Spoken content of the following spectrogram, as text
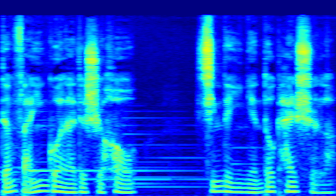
等反应过来的时候，新的一年都开始了。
